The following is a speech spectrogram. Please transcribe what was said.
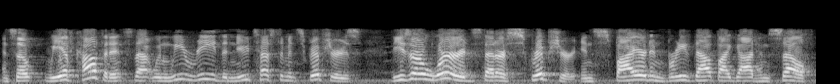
And so we have confidence that when we read the New Testament scriptures, these are words that are scripture, inspired and breathed out by God Himself,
